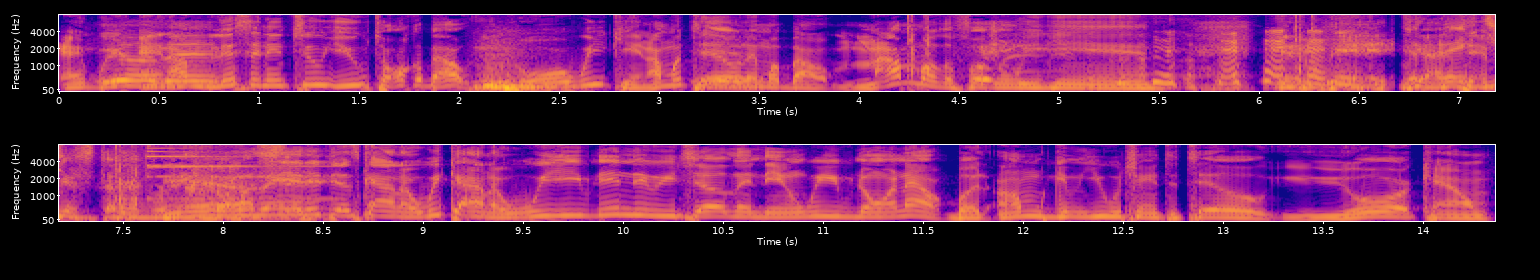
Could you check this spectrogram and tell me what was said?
and we're, know and I'm I'm listening to you talk about your weekend. I'm gonna tell Yeah. them about my motherfucking weekend in a minute. they Goddamn it. just You know what I'm saying? it. Just kind of we kind of weaved into each other and then weaved on out. But I'm giving you a chance to tell your account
